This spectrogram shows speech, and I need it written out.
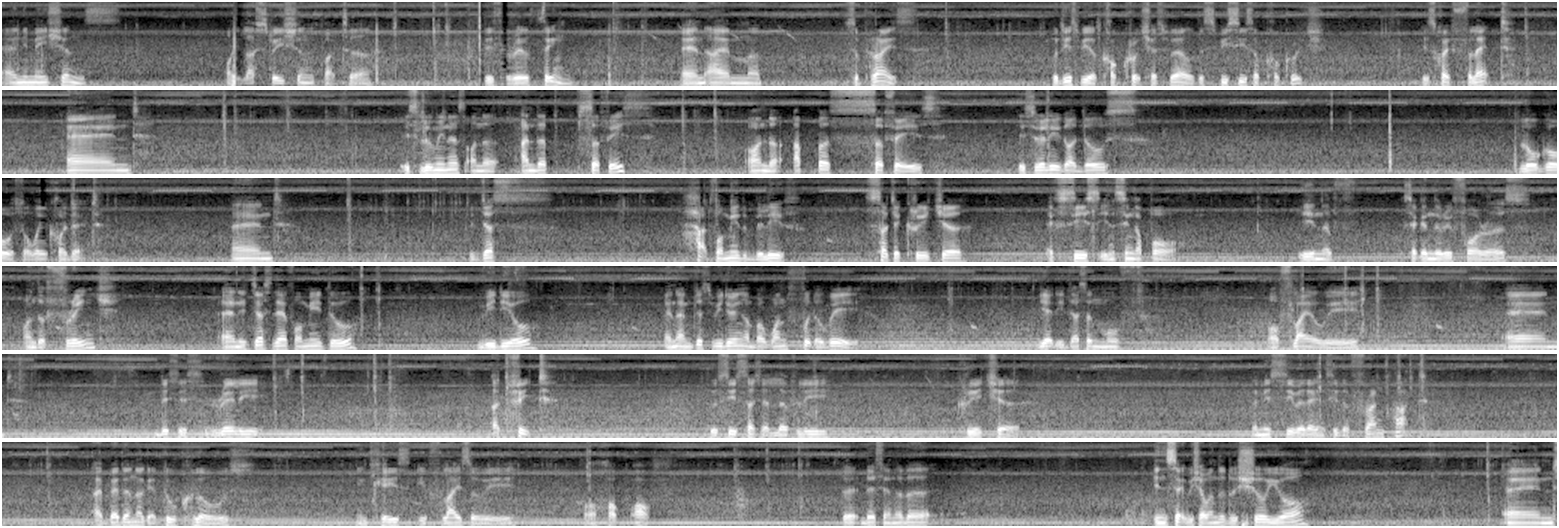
animations or illustrations but uh, this is a real thing. And I'm uh, surprised. Would this be a cockroach as well? The species of cockroach it's quite flat. And it's luminous on the under surface. On the upper surface it's really got those logos or what you call that. And it's just hard for me to believe such a creature exists in Singapore in a secondary forest on the fringe and it's just there for me to video. And I'm just videoing about one foot away. Yet it doesn't move or fly away. And this is really a treat to see such a lovely creature. Let me see whether I can see the front part I better not get too close in case it flies away or hop off. There's another insect which I wanted to show you all. And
